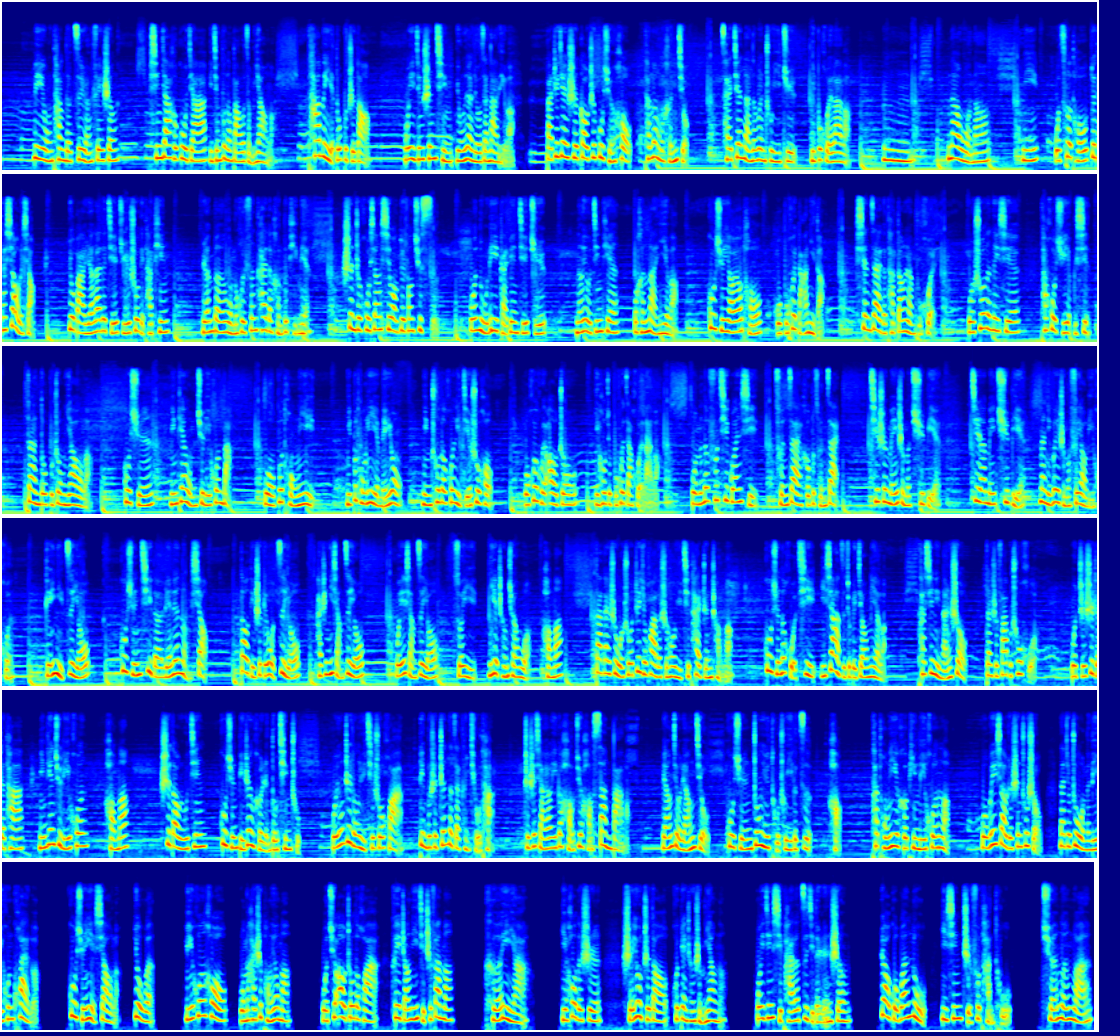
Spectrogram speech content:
利用他们的资源飞升，新家和顾家已经不能把我怎么样了。他们也都不知道，我已经申请永远留在那里了。把这件事告知顾寻后，他愣了很久，才艰难地问出一句：“你不回来了？”嗯，那我呢？你？我侧头对他笑了笑，又把原来的结局说给他听。原本我们会分开的很不体面，甚至互相希望对方去死。我努力改变结局，能有今天，我很满意了。顾寻摇摇头：“我不会打你的。”现在的他当然不会。我说的那些，他或许也不信，但都不重要了。顾寻，明天我们去离婚吧。我不同意，你不同意也没用。宁初的婚礼结束后，我会回澳洲，以后就不会再回来了。我们的夫妻关系存在和不存在，其实没什么区别。既然没区别，那你为什么非要离婚？给你自由。顾寻气得连连冷笑，到底是给我自由，还是你想自由？我也想自由，所以你也成全我好吗？大概是我说这句话的时候语气太真诚了，顾寻的火气一下子就被浇灭了。他心里难受，但是发不出火。我直视着他，明天去离婚好吗？事到如今，顾寻比任何人都清楚。我用这种语气说话，并不是真的在恳求他，只是想要一个好聚好散罢了。良久良久，顾寻终于吐出一个字：好。他同意和平离婚了。我微笑着伸出手，那就祝我们离婚快乐。顾寻也笑了，又问：离婚后我们还是朋友吗？我去澳洲的话，可以找你一起吃饭吗？可以呀。以后的事，谁又知道会变成什么样呢？我已经洗牌了自己的人生，绕过弯路，一心只赴坦途。全文完。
